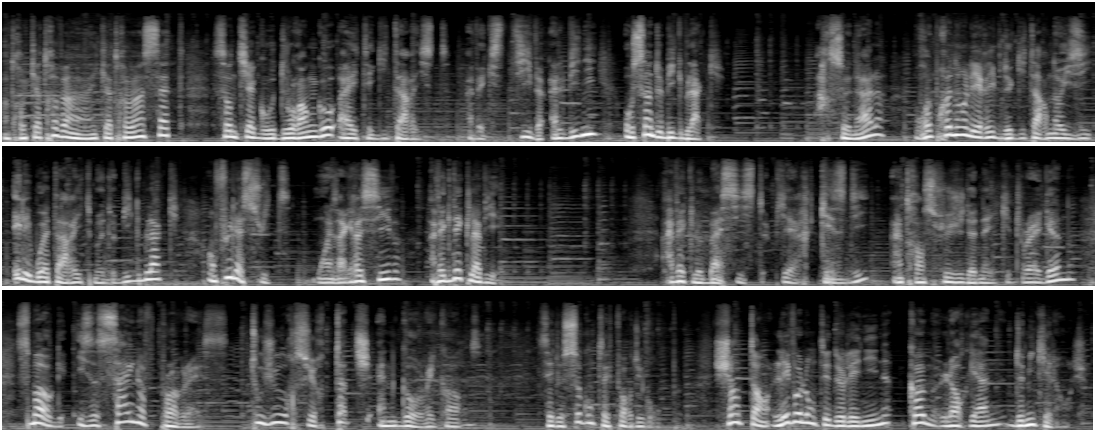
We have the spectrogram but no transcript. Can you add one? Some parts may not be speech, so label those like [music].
Entre 81 et 87, Santiago Durango a été guitariste, avec Steve Albini au sein de Big Black. Arsenal, reprenant les riffs de guitare noisy et les boîtes à rythme de Big Black, en fut la suite, moins agressive, avec des claviers. Avec le bassiste Pierre Kesdy, un transfuge de Naked Dragon, Smog is a Sign of Progress, toujours sur Touch and Go Records. C'est le second effort du groupe, chantant les volontés de Lénine comme l'organe de Michel-Ange.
